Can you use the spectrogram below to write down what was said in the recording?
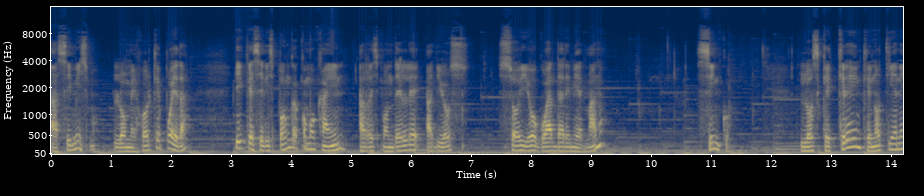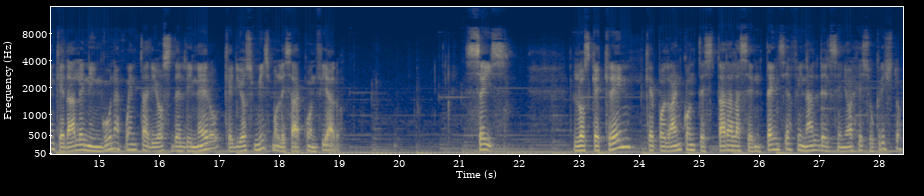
a sí mismo lo mejor que pueda y que se disponga como Caín a responderle a Dios, ¿soy yo guarda de mi hermano? 5. Los que creen que no tienen que darle ninguna cuenta a Dios del dinero que Dios mismo les ha confiado. 6. Los que creen que podrán contestar a la sentencia final del Señor Jesucristo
